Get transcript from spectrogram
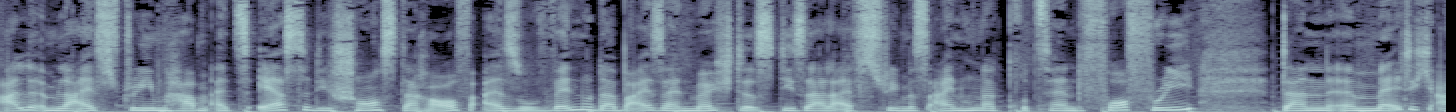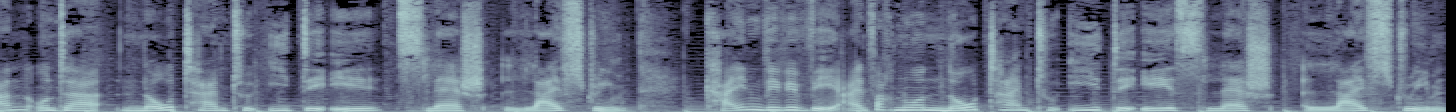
Alle im Livestream haben als erste die Chance darauf. Also wenn du dabei sein möchtest, dieser Livestream ist 100% for free, dann äh, melde dich an unter notimetoeat.de slash Livestream kein www, einfach nur notimetoeat.de slash Livestream.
